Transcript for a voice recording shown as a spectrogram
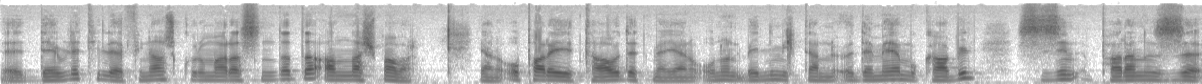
E, devlet ile finans kurumu arasında da anlaşma var. Yani o parayı taahhüt etme yani onun belli miktarını ödemeye mukabil sizin paranızı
